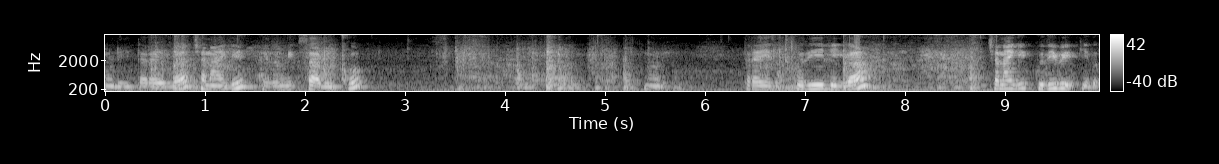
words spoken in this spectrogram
ನೋಡಿ, ಈ ಥರ ಈಗ ಚೆನ್ನಾಗಿ ಇದು ಮಿಕ್ಸ್ ಆಗಬೇಕು ನೋಡಿ ಈ ಥರ ಇದು ಕುದೀಲೀಗ ಚೆನ್ನಾಗಿ ಕುದಿಬೇಕಿದು.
